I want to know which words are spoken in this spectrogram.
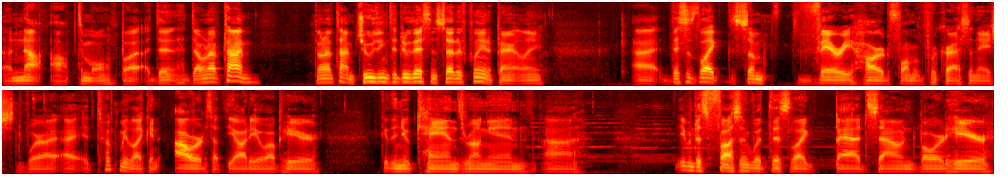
uh, not optimal, but I didn't, don't have time. Don't have time. Choosing to do this instead of clean, apparently. Uh, this is like some very hard form of procrastination where I, I it took me like an hour to set the audio up here, get the new cans rung in, uh, even just fussing with this like bad soundboard here.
